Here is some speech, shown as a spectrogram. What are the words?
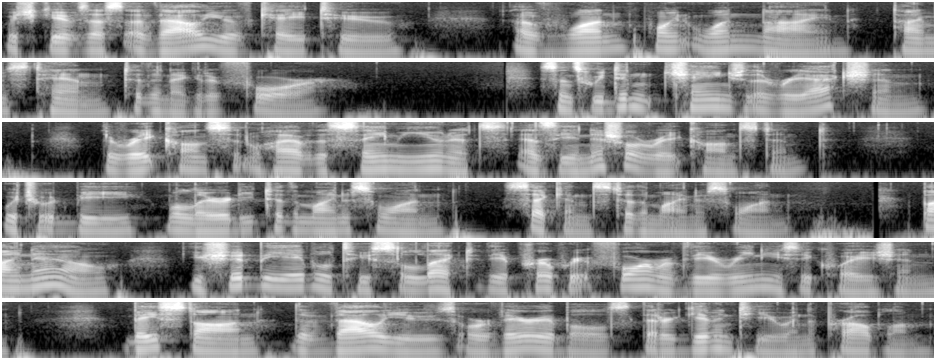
which gives us a value of k2 of 1.19 times 10 to the negative 4. Since we didn't change the reaction, the rate constant will have the same units as the initial rate constant, which would be molarity to the minus 1, seconds to the minus 1. By now, you should be able to select the appropriate form of the Arrhenius equation based on the values or variables that are given to you in the problem.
